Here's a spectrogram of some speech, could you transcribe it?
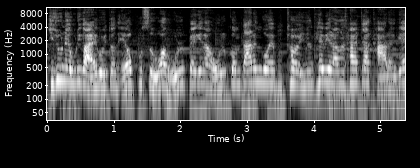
기존에 우리가 알고 있던 에어포스 1 올백이나 올검 다른 거에 붙어 있는 탭이랑은 살짝 다르게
